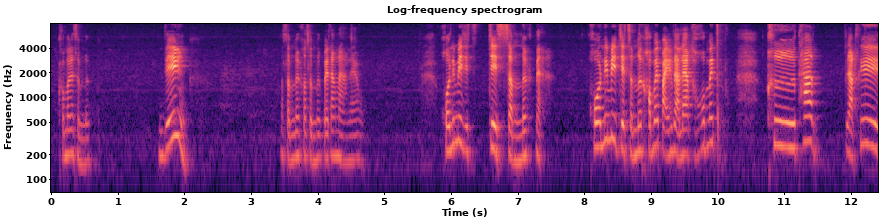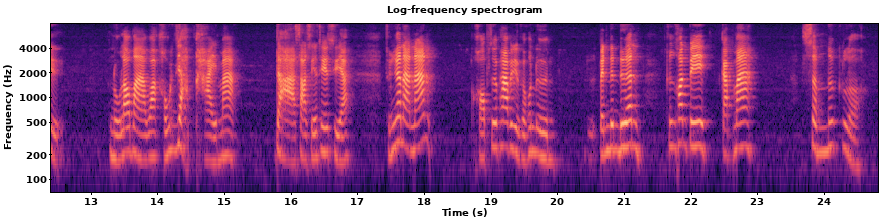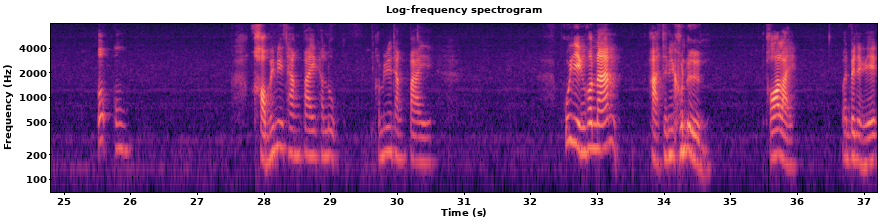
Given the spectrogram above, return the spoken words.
เขาไม่ได้สำนึกจริงเขาสำนึกเขาสำนึกไปตั้งนานแล้ว คนที่มีจิตสำนึกเนี่ย คนที่มีจิตสำนึกเขาไม่ไปตั้งแต่แรกเขาก็ไม่ คือถ้าจากที่หนูเล่ามาว่าเขาหยาบคายมาก ด่าสาเสียเทเสีย ถึงขนาดนั้นขอบเสื้อผ้าไปอยู่กับคนอื่น เป็นเดือนเดือนๆครึ่งค่อนปีกลับมาสำนึกเหรอเออเอเขาไม่มีทางไปค่ะลูก เขาไม่มีทางไป ผู้หญิงคนนั้น อาจจะมีคนอื่น เพราะอะไร มันเป็นอย่างนี้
